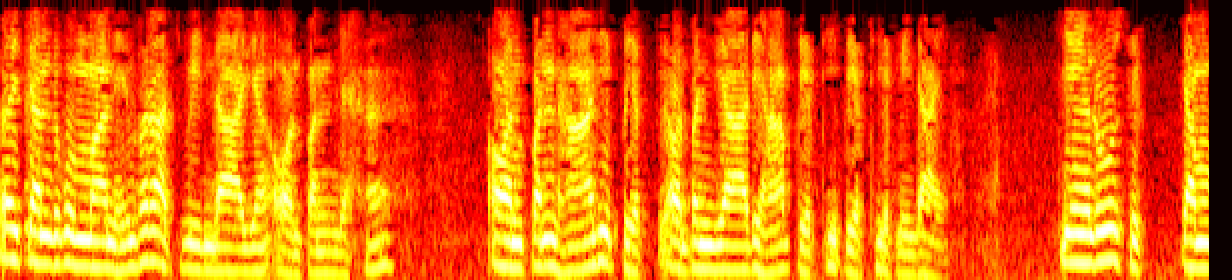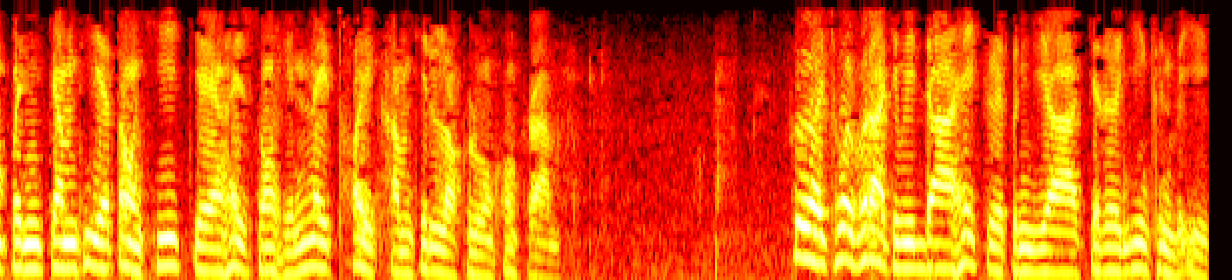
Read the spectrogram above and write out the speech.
พระจันทกุมารเห็นพระราชวินดายังอ่อนปัญญาอ่อนปัญหาที่เปรียบอ่อนปัญญาที่หาเปรียบที่เปรียบเทียบไม่ได้จึงรู้สึกจำเป็นจำที่จะต้องชี้แจงให้ทรงเห็นในถ้อยคำที่หลอกลวงของพรามเพื่อช่วยพระราชวินดาให้เกิดปัญญาเจริญยิ่งขึ้นไปอีก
